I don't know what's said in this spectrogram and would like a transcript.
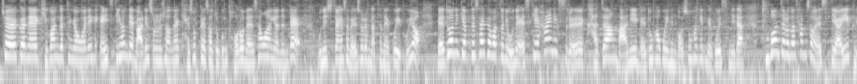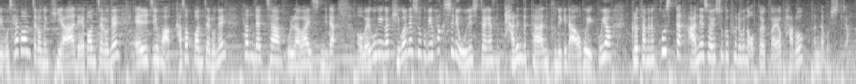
최근에 기관 같은 경우에는 HD 현대마린솔루션을 계속해서 조금 덜어 낸 상황이었는데 오늘 시장에서 매수를 나타내고 있고요. 매도하는 기업들 살펴봤더니 오늘 SK 하이닉스를 가장 많이 매도하고 있는 것으로 확인되고 있습니다. 두 번째로는 삼성 SDI 그리고 세 번째로는 기아, 네 번째로는 LG화학, 다섯 번째로는 현대차 올라와 있습니다. 어, 외국인과 기관의 수급이 확실히 오늘 시장에서는 다른 듯한 분위기 나오고 있고요. 그렇다면 코스닥 안에서의 수급 흐름은 어떨까요? 바로 만나보시죠.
